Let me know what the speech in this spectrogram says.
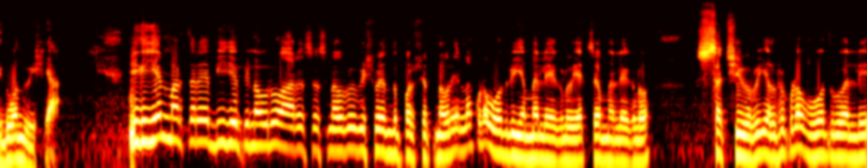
ಇದು ಒಂದು ವಿಷಯ. ಈಗ ಏನು ಮಾಡ್ತಾರೆ? ಬಿ ಜೆ ಪಿನವರು ಆರ್ ಎಸ್ ಎಸ್ನವರು ವಿಶ್ವ ಹಿಂದೂ ಪರಿಷತ್ನವರು ಎಲ್ಲ ಕೂಡ ಹೋದ್ರು ಎಂ ಎಲ್ ಎಗಳು ಎಕ್ಸ್ ಎಂ ಎಲ್ ಎಗಳು ಸಚಿವರು ಎಲ್ಲರೂ ಕೂಡ ಹೋದರು ಅಲ್ಲಿ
